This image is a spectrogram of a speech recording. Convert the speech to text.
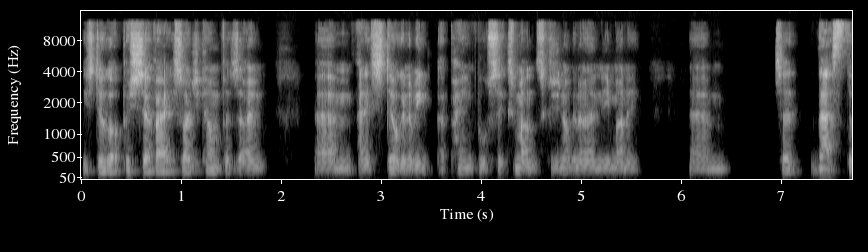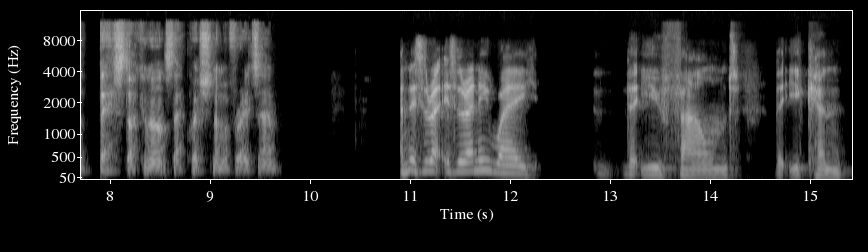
You've still got to push yourself outside your comfort zone. Um, and it's still going to be a painful six months because you're not going to earn any money. Um, so that's the best I can answer that question, I'm afraid, Sam. And is there is there any way that you found that you can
